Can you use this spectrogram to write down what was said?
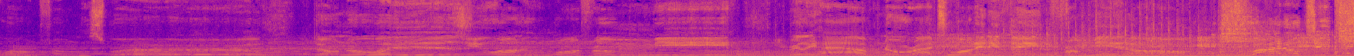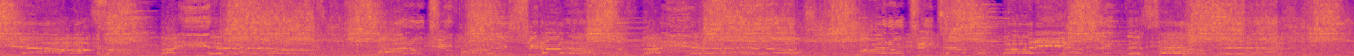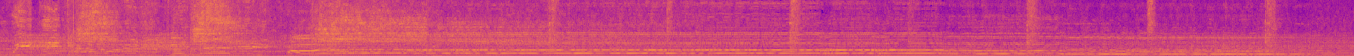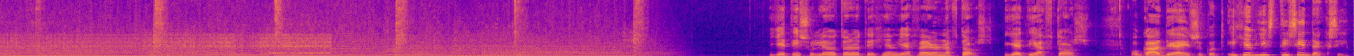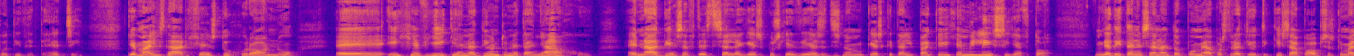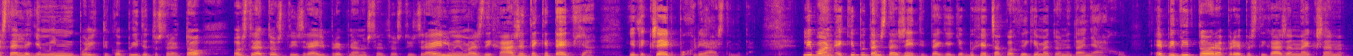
Γιατί σου λέω τώρα ότι έχει ενδιαφέρον αυτός. Γιατί αυτός, ο Γκάντι Άισικοτ, είχε βγει στη σύνταξη υποτίθεται έτσι. Και μάλιστα αρχές του χρόνου ε, είχε βγει και εναντίον του Νετανιάχου. Ενάντια σε αυτές τις αλλαγές που σχεδίαζε τις νομικές κτλ. Και, και είχε μιλήσει γι' αυτό. Δηλαδή ήταν σαν να το πούμε από στρατιωτικής απόψεως και μάλιστα έλεγε μην πολιτικοποιείτε το στρατό. Ο στρατός του Ισραήλ πρέπει να είναι ο στρατός του Ισραήλ, μην μας διχάζετε και τέτοια. Γιατί ξέρει που χρειάζεται μετά. Λοιπόν, εκεί που ήταν στα ζήτητα και εκεί που είχε τσακωθεί και με τον Νετανιάχου, επειδή τώρα πρέπει στη Γάζα να εξα...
